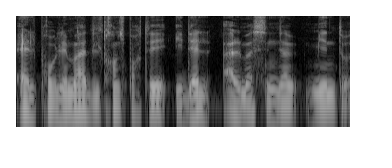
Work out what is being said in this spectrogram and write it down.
el problema del transporte y del almacenamiento.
